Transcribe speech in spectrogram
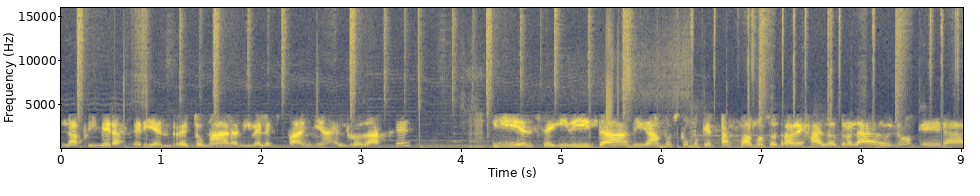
la primera serie en retomar a nivel España el rodaje y enseguidita, digamos, como que pasamos otra vez al otro lado, ¿no? Que era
